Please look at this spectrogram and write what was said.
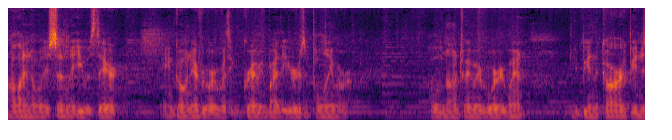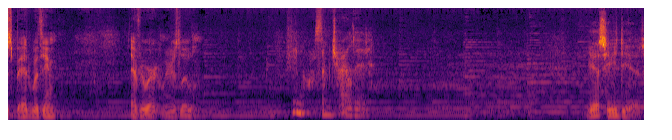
All I know is suddenly he was there and going everywhere with him, grabbing him by the ears and pulling him or holding on to him everywhere he went. He'd be in the car, he'd be in his bed with him, everywhere when he was little. He had an awesome childhood. Yes, he did.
